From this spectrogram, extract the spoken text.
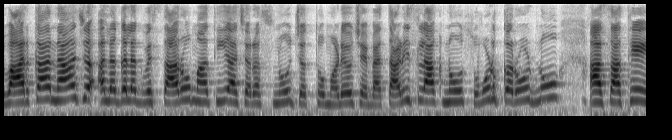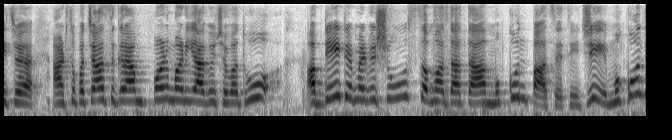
દ્વારકાના જ અલગ અલગ વિસ્તારોમાંથી આ ચરસનો જથ્થો મળ્યો છે. બેતાળીસ લાખનો, સોળ કરોડનો, આ સાથે જ આઠસો ગ્રામ પણ મળી આવ્યું છે. વધુ અપડેટ મેળવીશું સંવાદદાતા મુકુંદ પાસેથી. જી, મુકુંદ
